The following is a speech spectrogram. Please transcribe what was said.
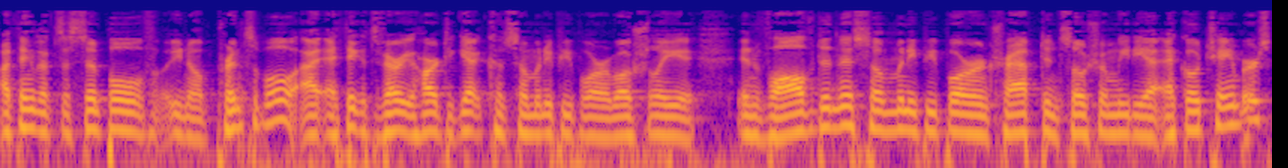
I think that's a simple, you know, principle. I, I think it's very hard to get because so many people are emotionally involved in this. So many people are entrapped in social media echo chambers.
